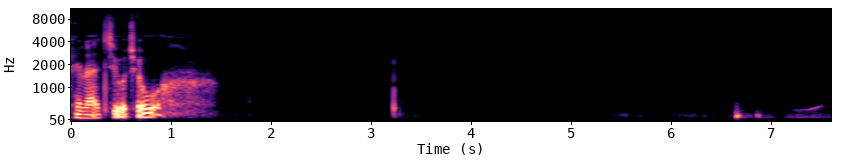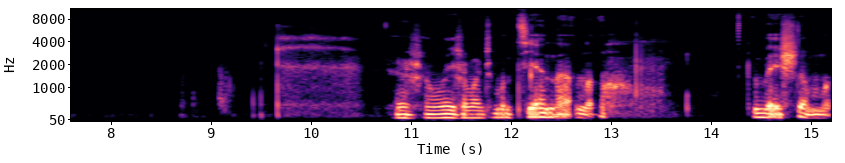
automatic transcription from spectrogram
谁来救救我？人生为什么这么艰难呢？为什么？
